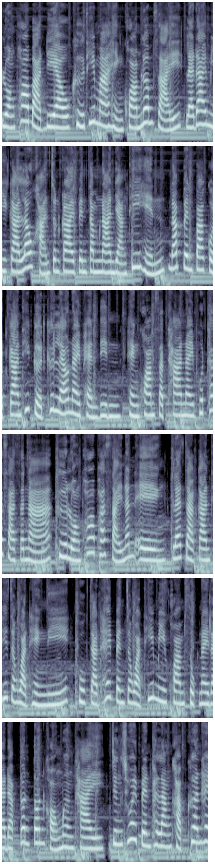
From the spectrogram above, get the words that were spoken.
หลวงพ่อบาทเดียวคือที่มาแห่งความเลื่อมใส และได้มีการเล่าขานจนกลายเป็นตำนานอย่างที่เห็น นับเป็นปรากฏการณ์ที่เกิดขึ้นแล้วในแผ่นดิน แห่งความศรัทธาในพุทธศาสนา คือหลวงพ่อพระไสยนั่นเอง และจากการที่จังหวัดแห่งนี้ถูกจัดให้เป็นจังหวัดที่มีความสุขในระดับต้นๆของเมืองไทย จึงช่วยเป็นพลังขับเคลื่อนให้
